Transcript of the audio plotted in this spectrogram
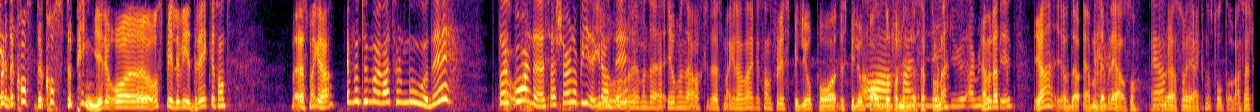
fordi det, kost, det koster penger å, å spille videre, ikke sant? Det er det som er greia. Ja, men du må jo være tålmodig. Da ordner det seg sjøl. Da blir det Jo, gratis. ja, men det, jo, men det er akkurat det som er greia. ikke sant? For de spiller jo på, de spiller jo på alle dopaminreseptorene. Ja, men det- Ja, ja, det, ja, men det ble jeg også. Det Ja. jeg, så jeg er ikke noe stolt over meg selv.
